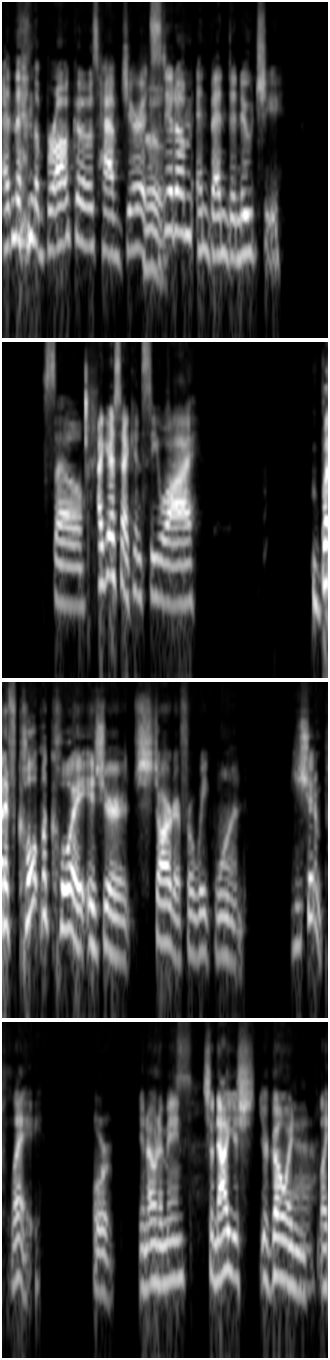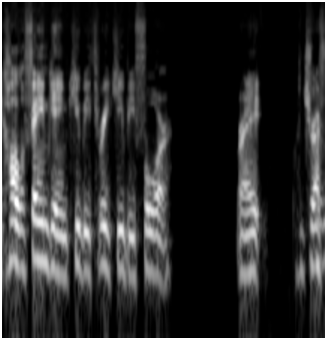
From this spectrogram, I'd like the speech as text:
and then the Broncos have Jarrett Ugh. Stidham and Ben DiNucci. So I guess I can see why. But if Colt McCoy is your starter for week one, he shouldn't play. Or you know what I mean? So now you're you're going Yeah. like Hall of Fame game QB three, QB four, right? Jeff,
